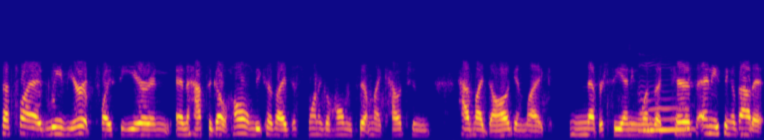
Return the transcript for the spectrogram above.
that's why I leave Europe twice a year and and have to go home because I just want to go home and sit on my couch and have my dog and like never see anyone that cares anything about it.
